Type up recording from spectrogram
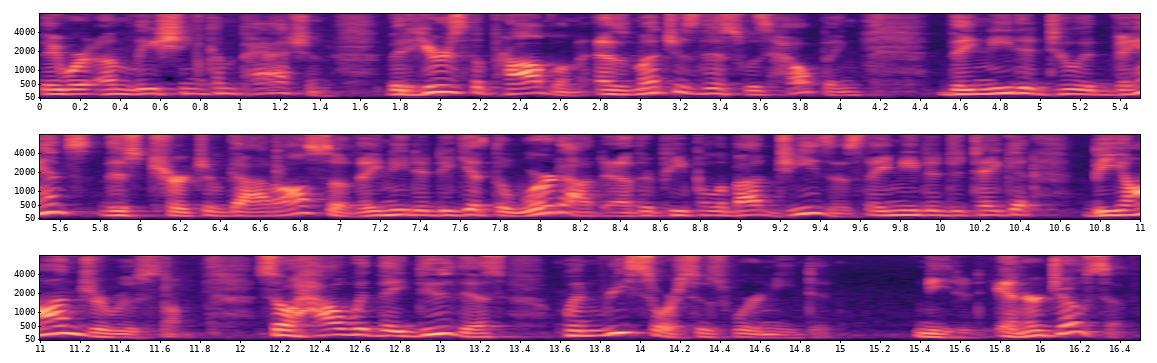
They were unleashing compassion. But here's the problem as much as this was helping, they needed to advance this church of God also. They needed to get the word out to other people about Jesus, they needed to take it beyond Jerusalem. So, how would they do this when resources were needed? Needed. Enter Joseph.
